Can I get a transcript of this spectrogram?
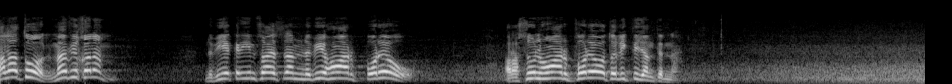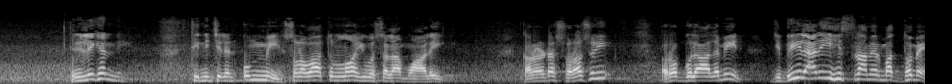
আল্লাহ তোল মাফি কলম। নবী করিম সাল্লাম নবী হওয়ার পরেও, রসুল হওয়ার পরেও তো লিখতে জানতেন না। তিনি লিখেননি। তিনি ছিলেন উম্মি সালাম আলী কারণ এটা সরাসরি রব্বুল আলমিন জিবরিল আলী ইসলামের মাধ্যমে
